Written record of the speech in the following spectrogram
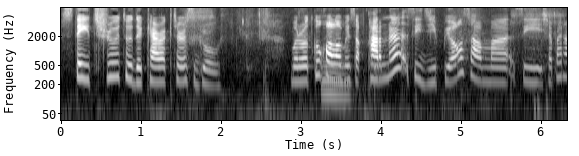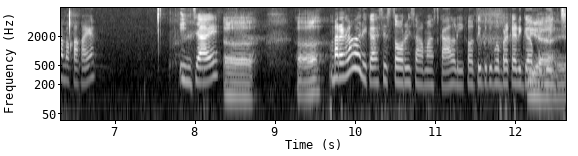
stay true to the characters growth. Menurutku Hmm. kalau misal karena si Ji Pyong sama si siapa nama kakaknya? Injai, Eh, heeh. mereka nggak dikasih story sama sekali. Kalau tiba-tiba mereka digabungin Iya, iya.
